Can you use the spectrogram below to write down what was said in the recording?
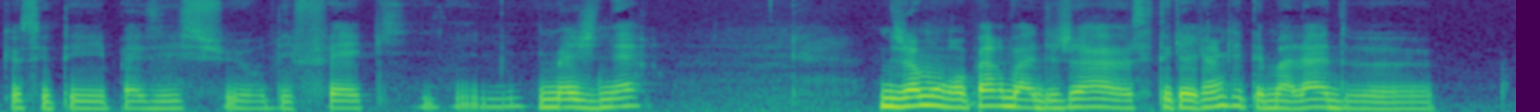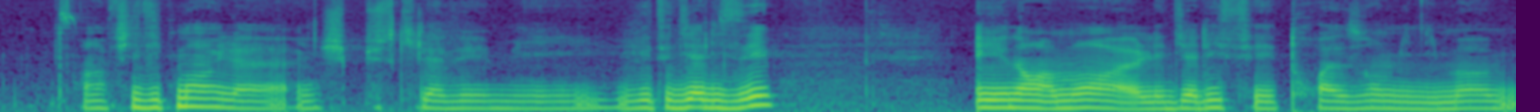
que c'était basé sur des faits imaginaires. Déjà, mon grand-père, bah, déjà, c'était quelqu'un qui était malade. Euh, physiquement, je ne sais plus ce qu'il avait, mais il était dialysé. Et normalement, euh, les dialyses, c'est trois ans minimum,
